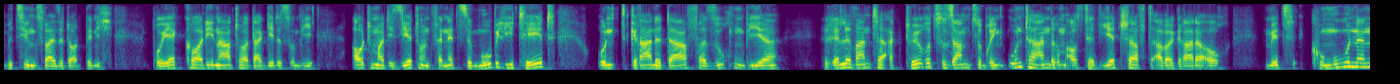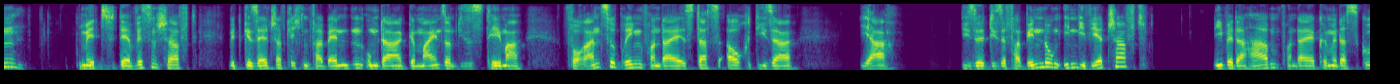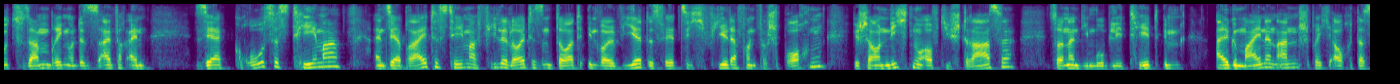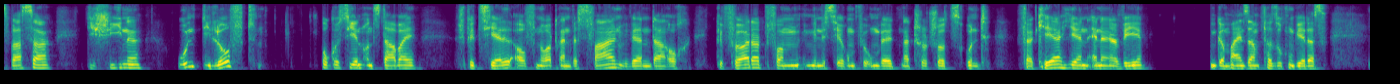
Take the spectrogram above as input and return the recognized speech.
beziehungsweise dort bin ich Projektkoordinator. Da geht es um die automatisierte und vernetzte Mobilität. Und gerade da versuchen wir, relevante Akteure zusammenzubringen, unter anderem aus der Wirtschaft, aber gerade auch mit Kommunen, mit der Wissenschaft, mit gesellschaftlichen Verbänden, um da gemeinsam dieses Thema voranzubringen. Von daher ist das auch dieser, ja, diese, diese Verbindung in die Wirtschaft die wir da haben. Von daher können wir das gut zusammenbringen. Und es ist einfach ein sehr großes Thema, ein sehr breites Thema. Viele Leute sind dort involviert. Es wird sich viel davon versprochen. Wir schauen nicht nur auf die Straße, sondern die Mobilität im Allgemeinen an, sprich auch das Wasser, die Schiene und die Luft. Fokussieren uns dabei speziell auf Nordrhein-Westfalen. Wir werden da auch gefördert vom Ministerium für Umwelt, Naturschutz und Verkehr hier in NRW. Und gemeinsam versuchen wir das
